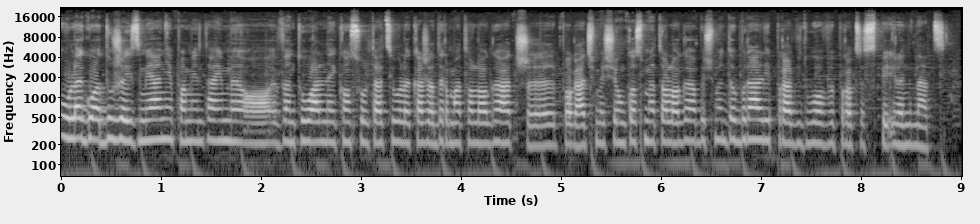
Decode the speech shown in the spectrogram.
uległa dużej zmianie, pamiętajmy o ewentualnej konsultacji u lekarza dermatologa, czy poradźmy się u kosmetologa, abyśmy dobrali prawidłowy proces pielęgnacji.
